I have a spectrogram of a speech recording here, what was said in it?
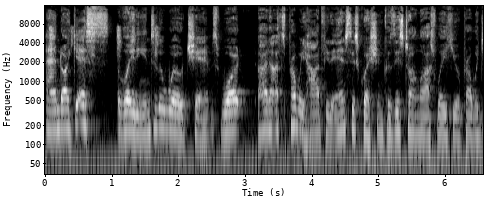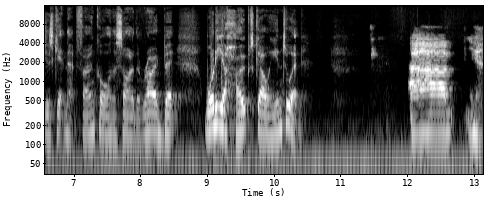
And I guess leading into the world champs, what I know it's probably hard for you to answer this question because this time last week you were probably just getting that phone call on the side of the road. But what are your hopes going into it? Um, yeah,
